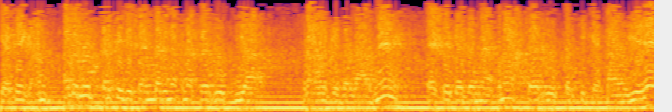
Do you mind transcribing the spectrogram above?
कहते हैं कि हम पद रोक करके जैसे अंदर ने अपना पैर रोक दिया रावण के दरबार में, ऐसे कहते मैं अपना पैर रोक करके कहता हूँ, ये है।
